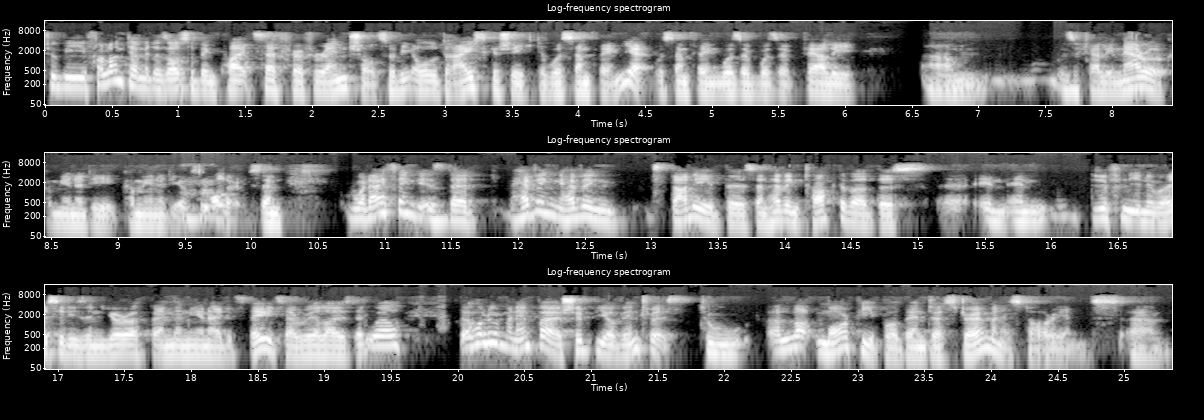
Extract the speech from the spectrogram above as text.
to be for a long time. It has also been quite self-referential. So the old Reichsgeschichte was something, yeah, was something was a was a fairly um, was a fairly narrow community community of mm-hmm. scholars. And what I think is that having having studied this and having talked about this uh, in, in different universities in Europe and in the United States, I realized that well the Holy Roman Empire should be of interest to a lot more people than just German historians. Um,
